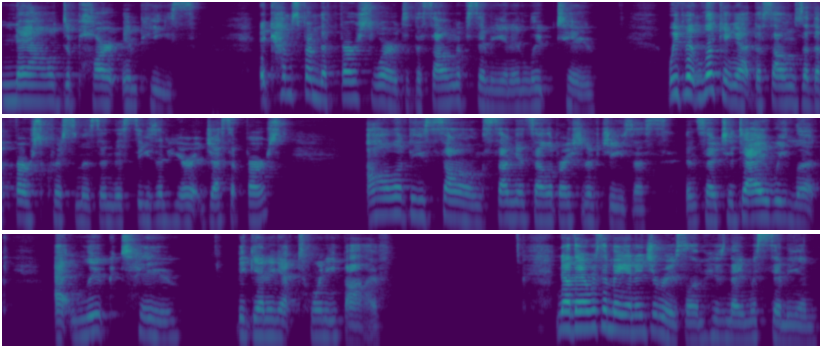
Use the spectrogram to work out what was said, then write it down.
Now depart in peace. It comes from the first words of the Song of Simeon in Luke 2. We've been looking at the songs of the first Christmas in this season here at Jessup First. All of these songs sung in celebration of Jesus. And so today we look at Luke 2, beginning at 25. Now there was a man in Jerusalem whose name was Simeon.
